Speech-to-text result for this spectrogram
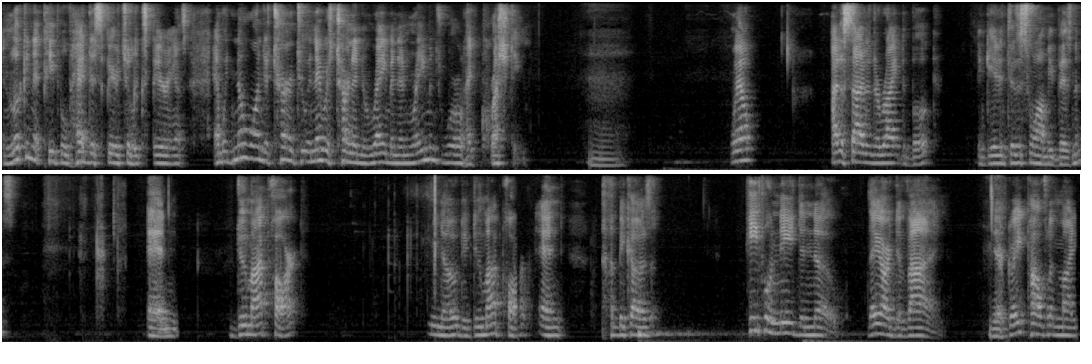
and looking at people who've had this spiritual experience and with no one to turn to and they was turning to raymond and raymond's world had crushed him. Mm. well i decided to write the book and get into the swami business and do my part, you know, to do my part. And because people need to know they are divine. Yeah. They're great, powerful, and mighty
